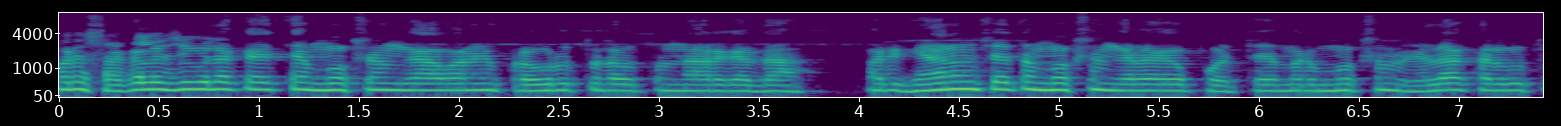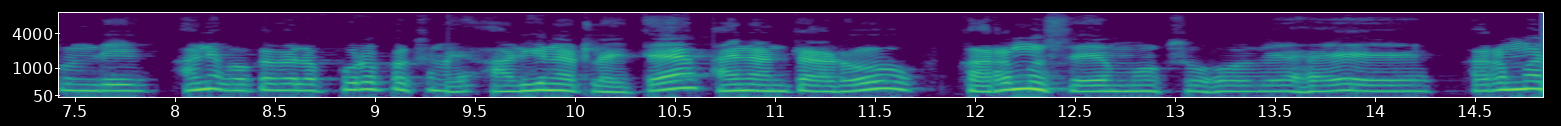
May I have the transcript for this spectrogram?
మరి సకల జీవులకైతే మోక్షం కావాలని ప్రవృత్తులు అవుతున్నారు కదా. మరి జ్ఞానం చేత మోక్షం కలగకపోతే మరి మోక్షం ఎలా కలుగుతుంది అని ఒకవేళ పూర్వపక్షం అడిగినట్లయితే ఆయన అంటాడు కర్మ సే మోక్ష హోవే హే కర్మ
